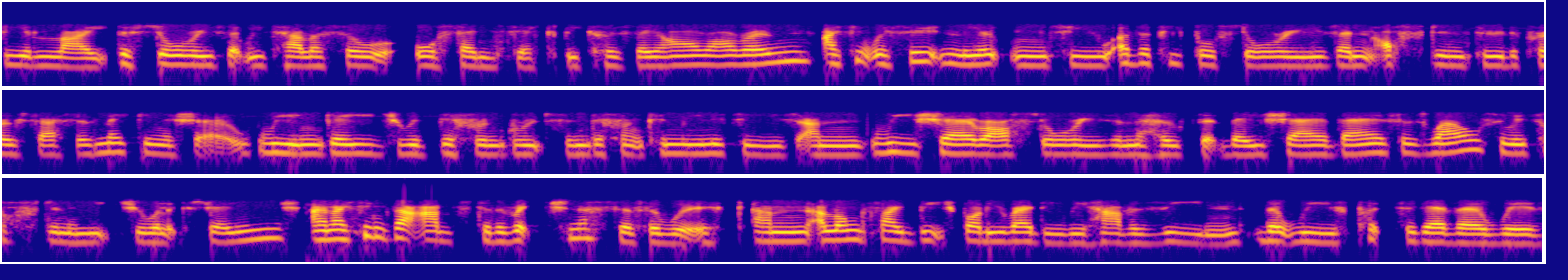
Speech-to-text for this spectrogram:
feel like the stories that we tell are so authentic because they are our own. I think we're certainly open to other people's stories, and often through the process of making a show, we engage with different groups and different communities, and we share our stories in the hope that they share theirs as well. So it's often a mutual exchange, and I think that adds to the richness of the work. And alongside Beach Body Ready, we have a zine that we've put together with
